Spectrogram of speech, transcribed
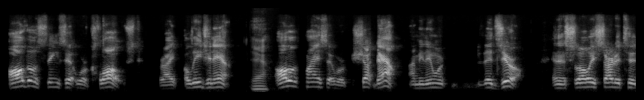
all those things that were closed, right? Allegiant Air. Yeah. All those clients that were shut down. I mean, they weren't they zero, and then slowly started to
